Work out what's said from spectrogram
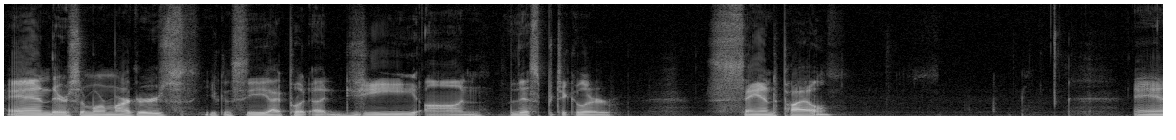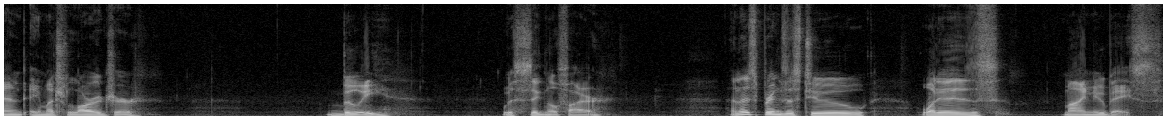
And there's some more markers. You can see I put a G on this particular sand pile. And a much larger buoy with signal fire. And this brings us to what is my new base.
